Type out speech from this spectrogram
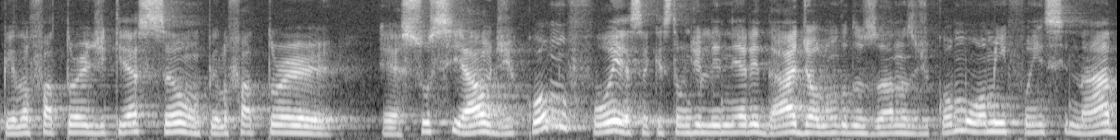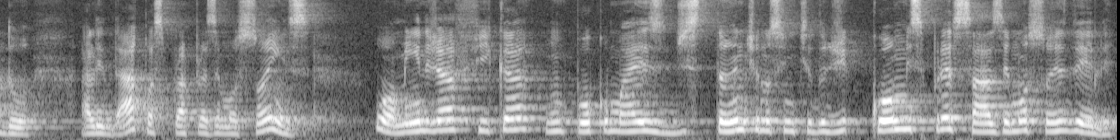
pelo fator de criação, pelo fator é, social de como foi essa questão de linearidade ao longo dos anos, de como o homem foi ensinado a lidar com as próprias emoções, o homem ele já fica um pouco mais distante no sentido de como expressar as emoções dele.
